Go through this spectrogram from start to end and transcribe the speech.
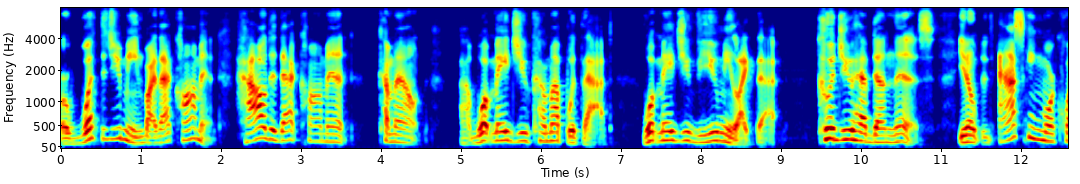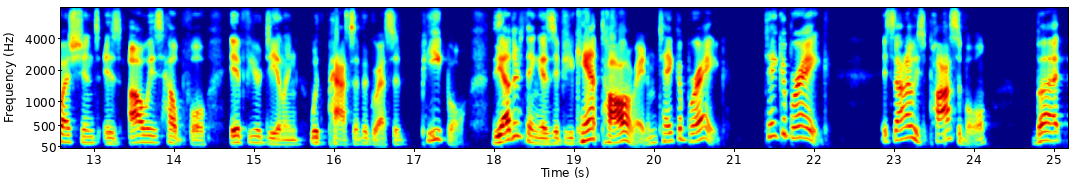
Or what did you mean by that comment? How did that comment come out? Uh, what made you come up with that? What made you view me like that? Could you have done this? You know, asking more questions is always helpful if you're dealing with passive aggressive people. The other thing is, if you can't tolerate them, take a break. Take a break. It's not always possible, but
